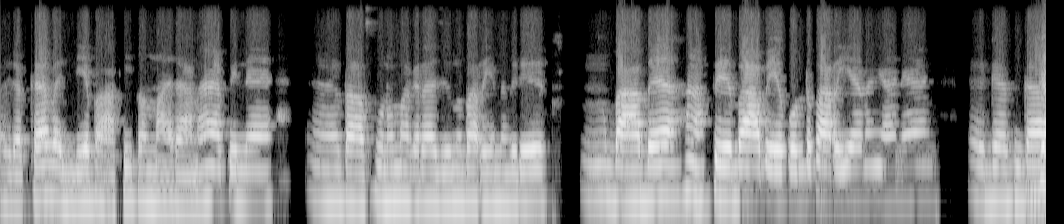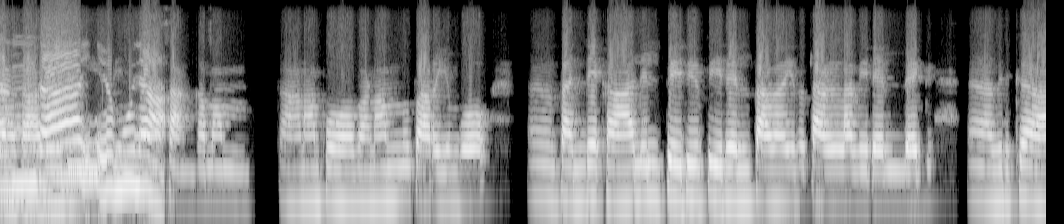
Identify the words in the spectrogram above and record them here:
അവരൊക്കെ വലിയ ഭാഗ്യവന്മാരാണ് പിന്നെ ദാസ്ഗുണു മകരാജ് എന്ന് പറയുന്നവര് ബാബ ബാബയെ കൊണ്ട് പറയാണ് ഞാൻ ഗംഗ യമുന. സംഗമം കാണാൻ പോവണം എന്ന് പറയുമ്പോ തന്റെ കാലിൽ പെരു വിരൽ അതായത് ഏഹ് അവർക്ക് ആ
